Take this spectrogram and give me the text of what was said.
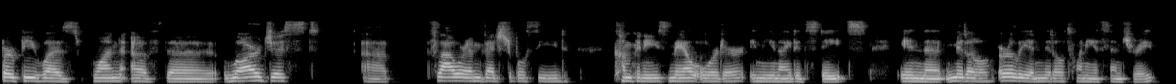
Burpee was one of the largest uh, flower and vegetable seed companies, mail order, in the United States in the middle, early and middle 20th century.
